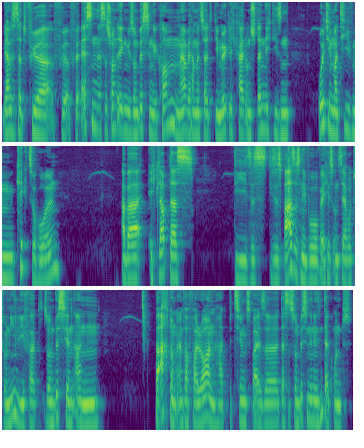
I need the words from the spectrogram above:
wir haben es jetzt halt für, für, für Essen ist es schon irgendwie so ein bisschen gekommen. Ja, wir haben jetzt halt die Möglichkeit, uns ständig diesen ultimativen Kick zu holen. Aber ich glaube, dass dieses, dieses Basisniveau, welches uns Serotonin liefert, so ein bisschen an Beachtung einfach verloren hat, beziehungsweise dass es so ein bisschen in den Hintergrund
